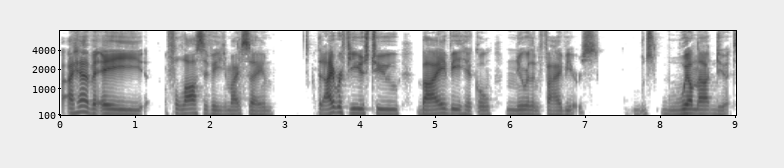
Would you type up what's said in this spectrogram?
I have a philosophy, you might say, that I refuse to buy a vehicle newer than five years. Just will not do it.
